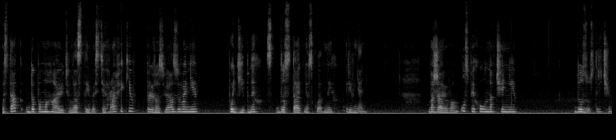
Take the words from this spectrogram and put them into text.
Ось так допомагають властивості графіків при розв'язуванні подібних достатньо складних рівнянь. Бажаю вам успіху у навчанні. До зустрічі!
